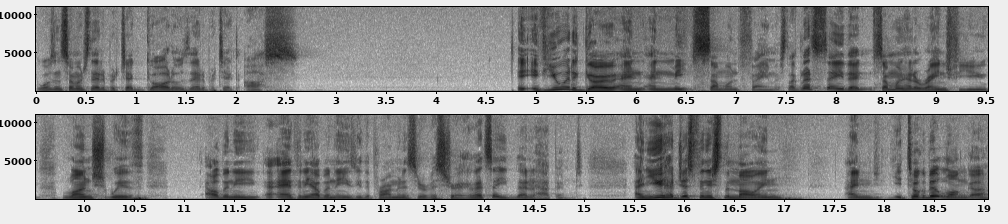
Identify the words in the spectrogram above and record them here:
It wasn't so much there to protect God, it was there to protect us. If you were to go and, and meet someone famous, like let's say that someone had arranged for you lunch with Albany, Anthony Albanese, the Prime Minister of Australia, let's say that had happened, and you had just finished the mowing and it took a bit longer,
